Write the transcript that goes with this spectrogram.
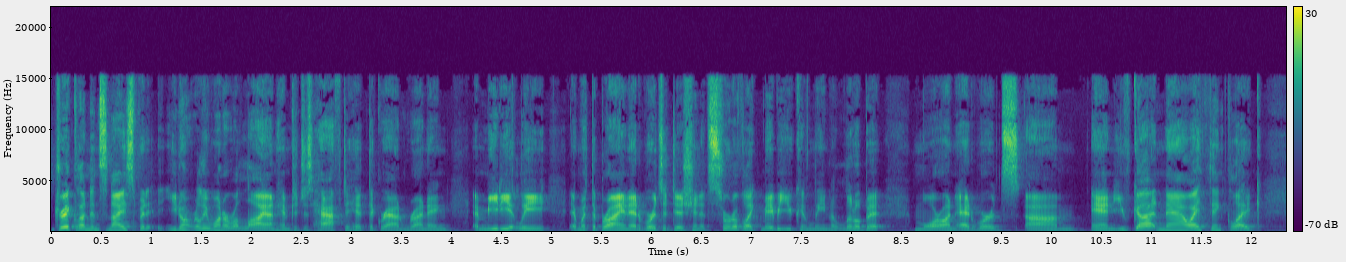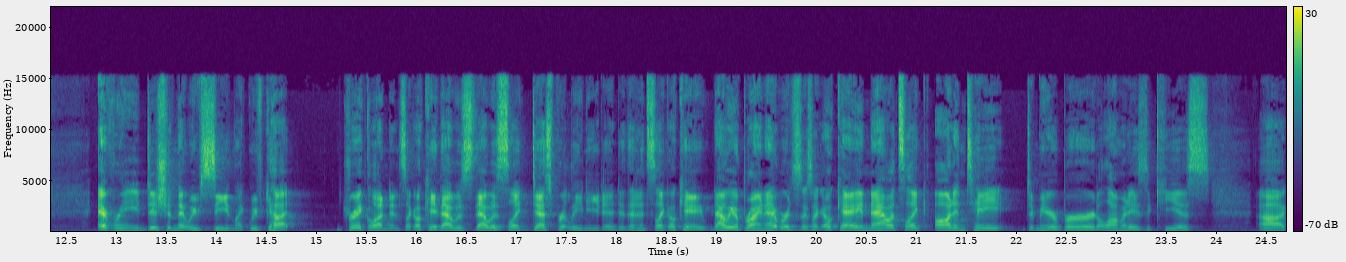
Drake London's nice, but you don't really want to rely on him to just have to hit the ground running immediately. And with the Bryan Edwards addition, it's sort of like maybe you can lean a little bit more on Edwards. Um, and you've got now, I think, like every addition that we've seen, like we've got Drake London. It's like okay, that was that was like desperately needed. And then it's like okay, now we have Bryan Edwards. It's like okay, and now it's like Auden Tate, Damiere Byrd, Olamide Zaccheaus, uh,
